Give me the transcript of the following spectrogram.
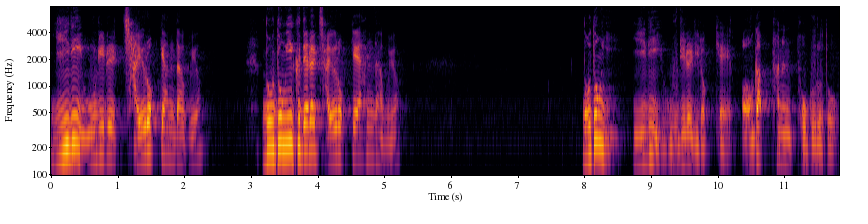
일이 우리를 자유롭게 한다고요? 노동이 그대를 자유롭게 한다고요? 노동이, 일이 우리를 이렇게 억압하는 도구로도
